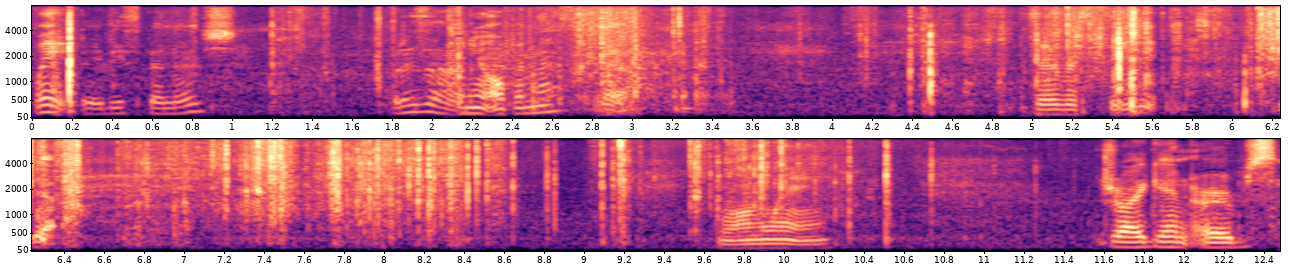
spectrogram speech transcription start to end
Wait, Baby spinach. What is that? can you open this? Yeah. Is there a receipt? Yeah. Wrong way. Dragon herbs.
